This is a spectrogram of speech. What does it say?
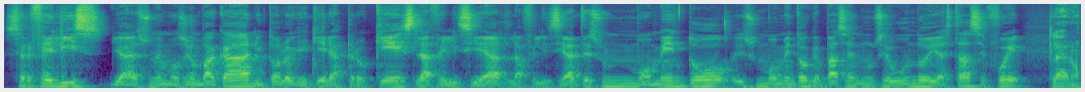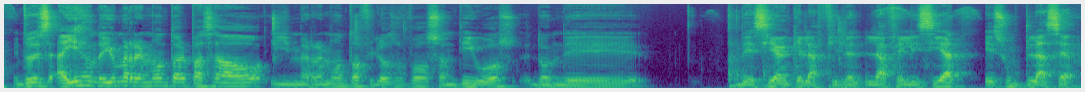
ser feliz ya es una emoción bacán y todo lo que quieras, pero ¿qué es la felicidad? La felicidad es un momento, es un momento que pasa en un segundo y ya está, se fue. claro. Entonces ahí es donde yo me remonto al pasado y me remonto a filósofos antiguos donde decían que la, la felicidad es un placer.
